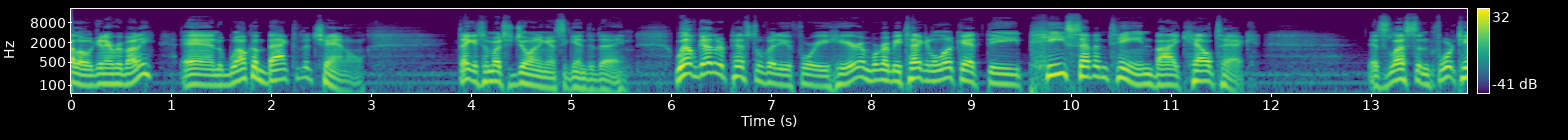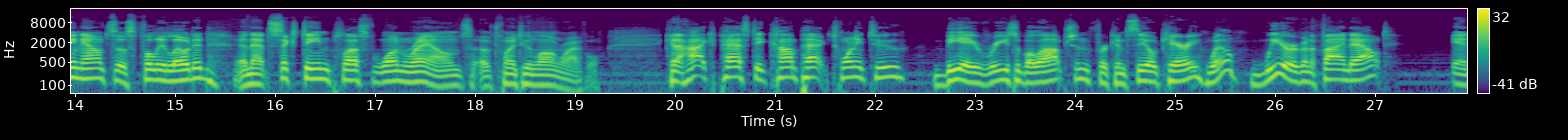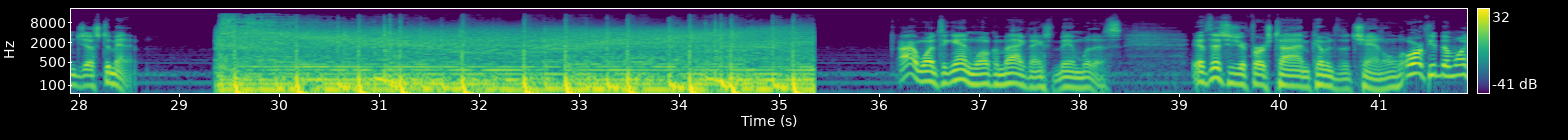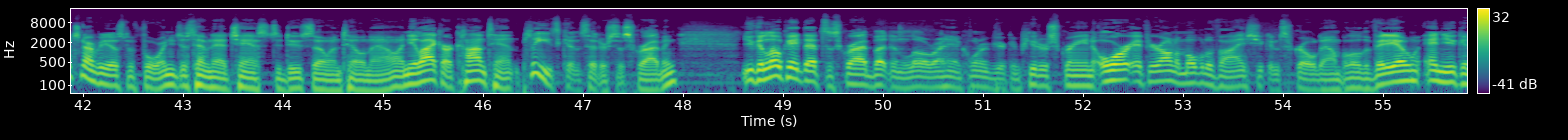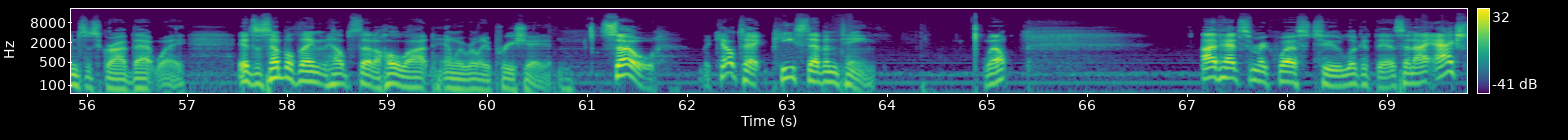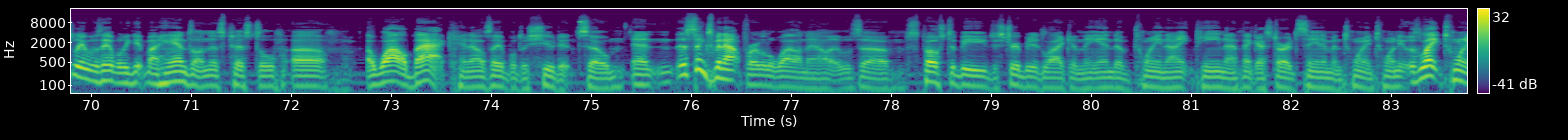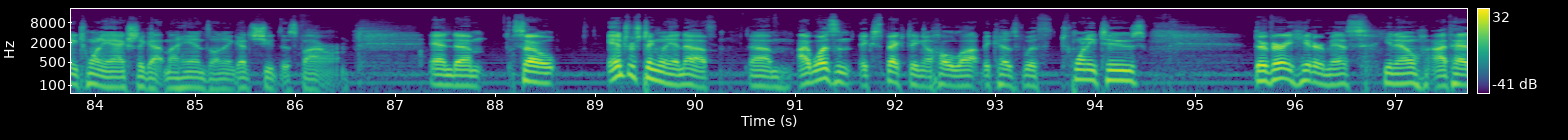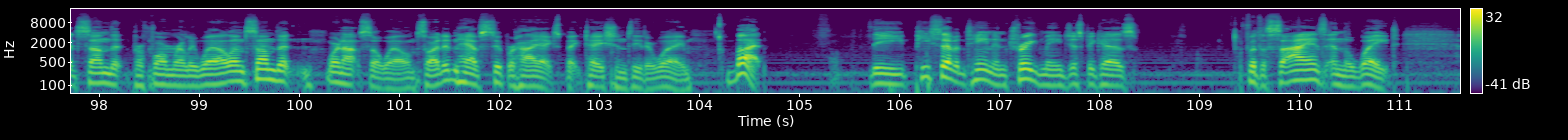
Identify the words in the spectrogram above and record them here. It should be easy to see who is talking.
Speaker 1: Hello again, everybody, and welcome back to the channel. Thank you so much for joining us again today. Well, I've got a pistol video for you here, and we're going to be taking a look at the P17 by Keltec. It's less than 14 ounces fully loaded, and that's 16 plus 1 rounds of 22 long rifle. Can a high capacity compact 22 be a reasonable option for concealed carry? Well, we are going to find out in just a minute. All right, once again, welcome back. Thanks for being with us. If this is your first time coming to the channel, or if you've been watching our videos before and you just haven't had a chance to do so until now, and you like our content, please consider subscribing. You can locate that subscribe button in the lower right hand corner of your computer screen, or if you're on a mobile device, you can scroll down below the video and you can subscribe that way. It's a simple thing that helps set a whole lot, and we really appreciate it. So, the Keltec P17. Well, I've had some requests to look at this, and I actually was able to get my hands on this pistol uh, a while back, and I was able to shoot it. So, and this thing's been out for a little while now. It was uh, supposed to be distributed like in the end of 2019. I think I started seeing them in 2020. It was late 2020. I actually got my hands on it and got to shoot this firearm. And um, so, interestingly enough, um, I wasn't expecting a whole lot because with 22s they're very hit or miss. You know, I've had some that perform really well and some that were not so well. So I didn't have super high expectations either way. But the P17 intrigued me just because for the size and the weight,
